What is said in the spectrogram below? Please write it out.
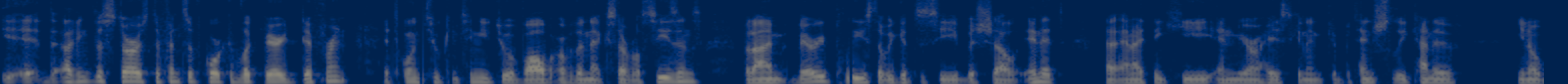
it, I think the Stars defensive core could look very different. It's going to continue to evolve over the next several seasons, but I'm very pleased that we get to see Bichsel in it. Uh, and I think he and Miro Heiskanen could potentially kind of, you know,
